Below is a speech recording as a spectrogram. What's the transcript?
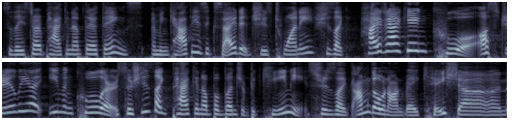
So they start packing up their things. I mean, Cathy's excited. She's 20. She's like, hijacking? Cool. Australia? Even cooler. So she's like packing up a bunch of bikinis. She's like, I'm going on vacation.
